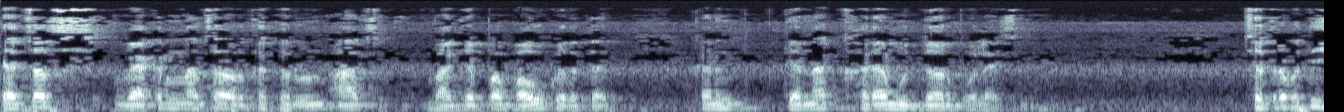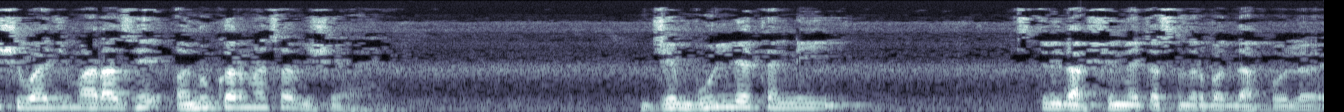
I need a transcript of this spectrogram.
त्याचाच व्याकरणाचा अर्थ करून आज भाजपा भाऊ करत आहेत कारण त्यांना खऱ्या मुद्द्यावर बोलायचं नाही. छत्रपती शिवाजी महाराज हे अनुकरणाचा विषय आहे. जे मूल्य त्यांनी स्त्री दाक्षिण्याच्या संदर्भात दाखवलं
